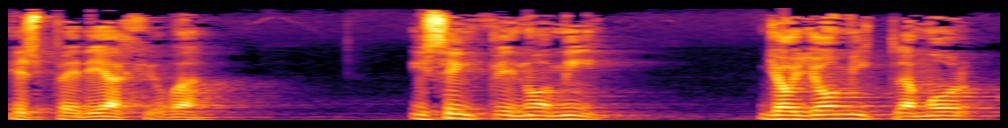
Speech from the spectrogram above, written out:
esperé a Jehová y se inclinó a mí y oyó mi clamor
